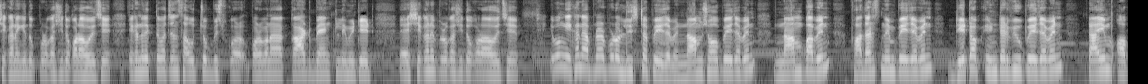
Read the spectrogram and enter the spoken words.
সেখানে কিন্তু প্রকাশিত করা হয়েছে। এখানে দেখতে পাচ্ছেন সাউথ চব্বিশ পরগনা কার্ড ব্যাংক লিমিটেড সেখানে প্রকাশিত করা হয়েছে। এবং এখানে আপনার পুরো লিস্টটা পেয়ে যাবেন। নাম সহ পেয়ে যাবেন, নাম পাবেন ফাদার্স নেম পেয়ে যাবেন ডেট অফ ইন্টারভিউ পেয়ে যাবেন টাইম অফ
